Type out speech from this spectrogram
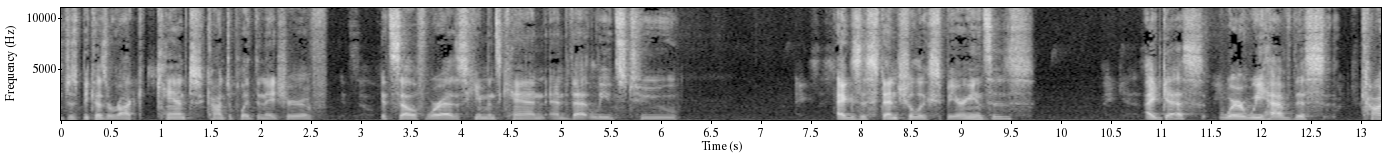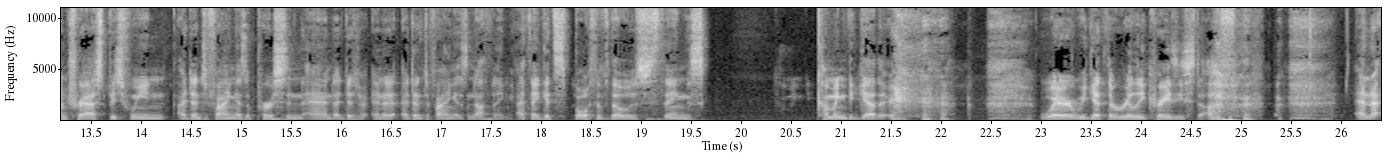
just because a rock can't contemplate the nature of itself, whereas humans can, and that leads to existential experiences. I guess where we have this contrast between identifying as a person and, ident- and identifying as nothing. I think it's both of those things coming together, where we get the really crazy stuff. and uh,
